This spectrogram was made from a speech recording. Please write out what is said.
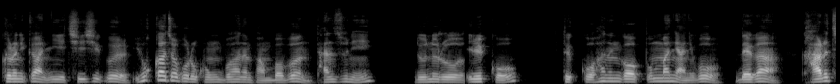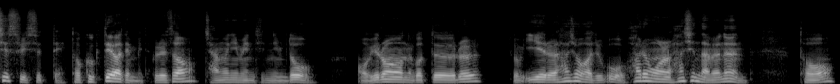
그러니까 이 지식을 효과적으로 공부하는 방법은 단순히 눈으로 읽고 듣고 하는 것 뿐만이 아니고 내가 가르칠 수 있을 때 더 극대화됩니다. 그래서 장은희 멘티님도 어, 이런 것들을 좀 이해를 하셔가지고 활용을 하신다면은 더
